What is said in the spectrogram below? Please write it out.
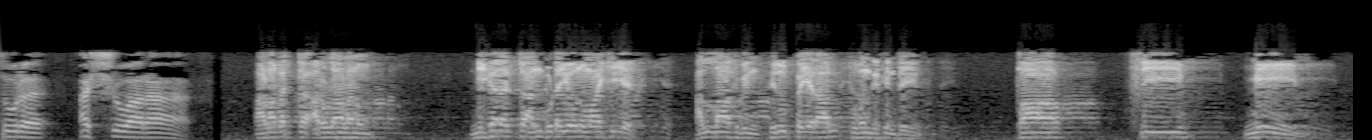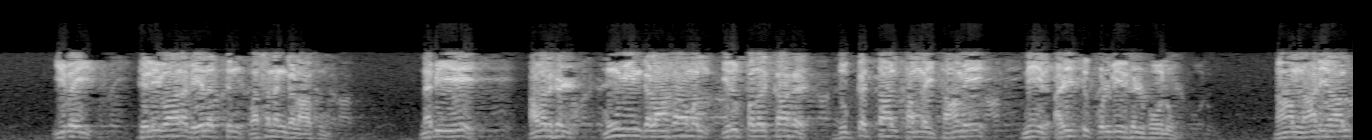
சூர அஷ்ஷுவாரா. அளவற்ற அருளாளனும் நிகரற்ற அன்புடையோனுமாகிய அல்லாஹுவின் திருப்பெயரால் துவங்குகின்றேன். சீம் மீம். இவை தெளிவான வேதத்தின் வசனங்களாகும். நபியே அவர்கள் மூமீன்களாகாமல் இருப்பதற்காக துக்கத்தால் தம்மை தாமே நீர் அழித்துக் கொள்வீர்கள் போலும். நாம் நாடினால்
